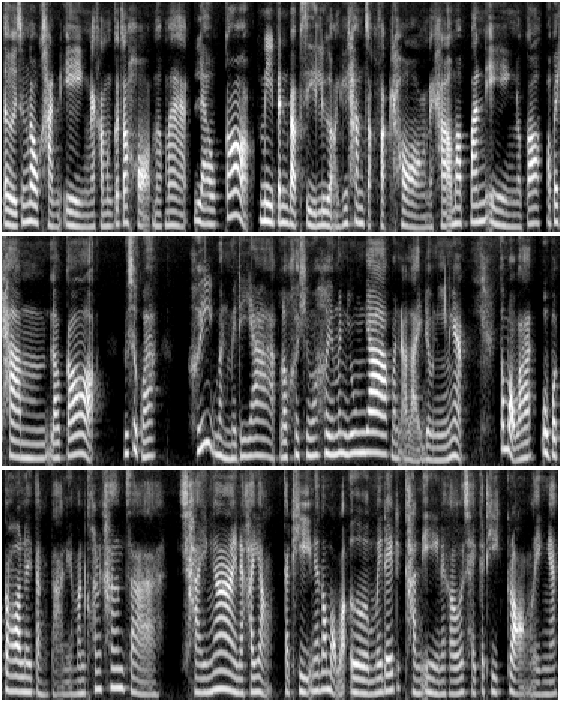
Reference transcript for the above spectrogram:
เตยซึ่งเราคั้นเองนะคะ มันก็จะหอมมากๆ แล้วก็มีเป็นแบบสีเหลืองที่ทำจากฝักทองนะคะ เอามาปั้นเองแล้วก็เอาไปทำแล้วก็รู้สึกว่า เฮ้ยมันไม่ได้ยาก เราเคยคิดว่าเฮ้ยมันยุ่งยากมันอะไร เดี๋ยวนี้เนี่ยต้องบอกว่าอุปกรณ์อะไรต่างๆเนี่ยมันค่อนข้างจะใช้ง่ายนะคะ อย่างกะทิเนี่ยต้องบอกว่าเออไม่ได้คั้นเองนะคะก็ใช้กะทิกล่องอะไรเงี้ย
